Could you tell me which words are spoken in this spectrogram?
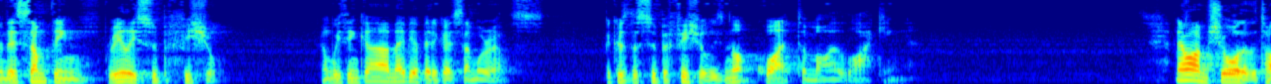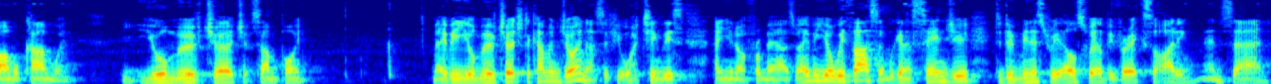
When there's something really superficial and we think, ah, oh, maybe I better go somewhere else because the superficial is not quite to my liking. Now I'm sure that the time will come when you'll move church at some point. Maybe you'll move church to come and join us if you're watching this and you're not from ours. Maybe you're with us and we're going to send you to do ministry elsewhere. It'll be very exciting and sad.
